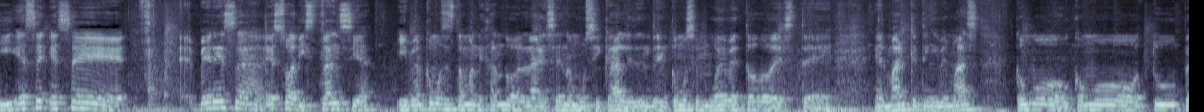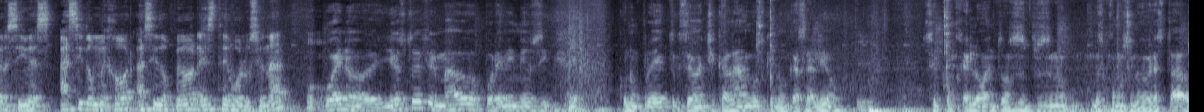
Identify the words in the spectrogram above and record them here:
Y ese, ese, eh, ver esa, eso a distancia y ver cómo se está manejando la escena musical, en- en cómo se mueve todo este, el marketing y demás, ¿cómo, cómo tú percibes? ¿Ha sido mejor? ¿Ha sido peor este evolucionar? Bueno, yo estoy firmado por EMI Music con un proyecto que se llama Chicalangos que nunca salió. Se congeló, entonces pues no, es como si no hubiera estado.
